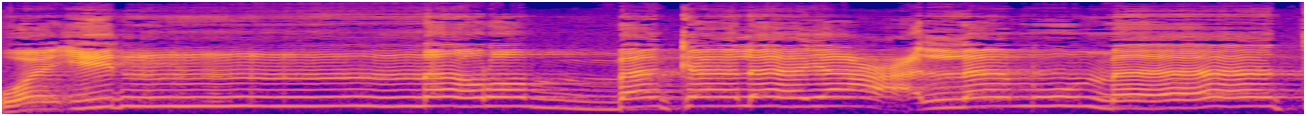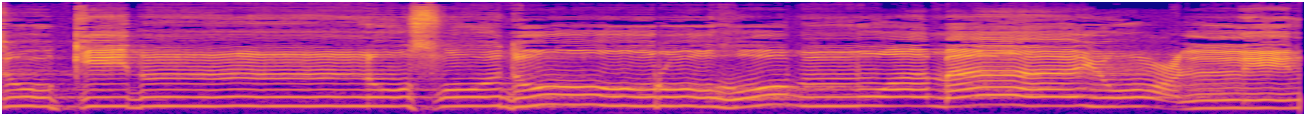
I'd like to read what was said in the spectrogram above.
وإن ربك ليعلم ما تكن صدورهم وما يعلنون.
